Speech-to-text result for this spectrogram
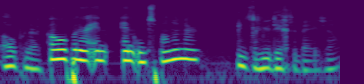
opener. Opener en, en ontspannender. En kom je dichter bij jezelf.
